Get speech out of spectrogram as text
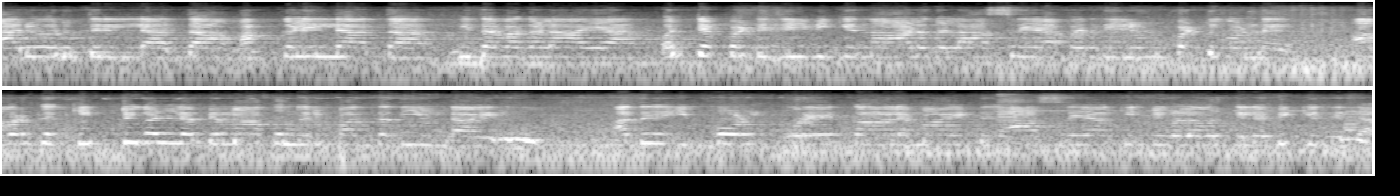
ആരോരുത്തരില്ലാത്ത മക്കളില്ലാത്ത വിധവകളായ ഒറ്റപ്പെട്ട് ജീവിക്കുന്ന ആളുകൾ ആശ്രയ പരിധിയിൽ ഉൾപ്പെട്ടുകൊണ്ട് അവർക്ക് കിറ്റുകൾ ലഭ്യമാക്കുന്ന ഒരു പദ്ധതി ഉണ്ടായിരുന്നു അത് ഇപ്പോൾ കുറെ കാലമായിട്ട് ആശ്രയ കിറ്റുകൾ അവർക്ക് ലഭിക്കുന്നില്ല.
